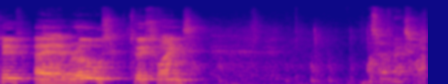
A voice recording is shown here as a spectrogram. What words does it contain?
Two uh, rows, two swings. So next one.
